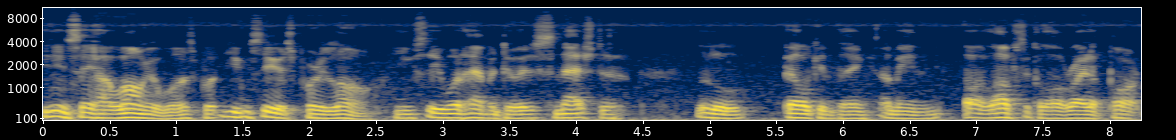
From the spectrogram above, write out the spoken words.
he didn't say how long it was, but you can see it's pretty long. You can see what happened to it. It snatched a little pelican thing, I mean, a lobster claw right apart.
